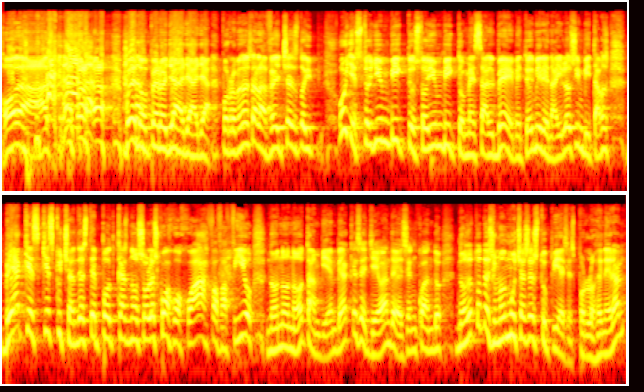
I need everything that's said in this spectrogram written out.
jodas. bueno, pero ya, ya, ya. Por lo menos a la fecha estoy. Uy, estoy invicto, estoy invicto. Me salvé. Entonces, miren, ahí los invitamos. Vea que es que escuchando este podcast no solo es juajuajuá, fafafío. No, no, no. También vea que se llevan de vez en cuando. Nosotros decimos muchas estupideces, por lo general,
